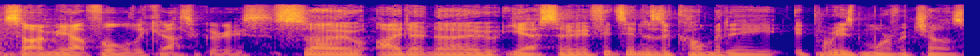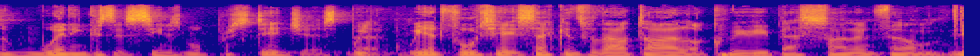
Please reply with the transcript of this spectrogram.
Sign me up for all the categories. So I don't know. Yeah. So if it's in as a comedy, it probably has more of a chance of winning because it seems more prestigious. We, we had 48 seconds without dialogue. Could we be best silent film?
